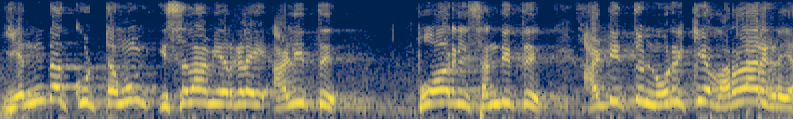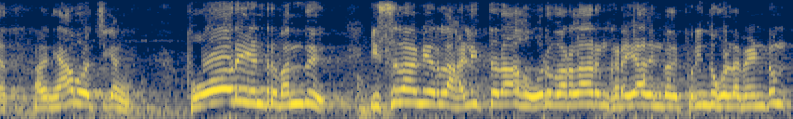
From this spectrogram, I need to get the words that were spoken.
எந்த கூட்டமும் இஸ்லாமியர்களை அழித்து போரில் சந்தித்து அடித்து நொறுக்கிய வரலாறு கிடையாது. அதை ஞாபகம் வச்சுக்கோங்க. போர் என்று வந்து இஸ்லாமியர்களை அழித்ததாக ஒரு வரலாறும் கிடையாது என்பதை புரிந்து கொள்ள வேண்டும்.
